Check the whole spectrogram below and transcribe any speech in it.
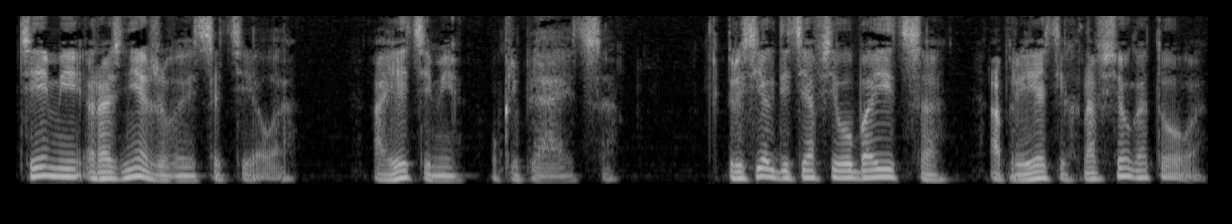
Теми разнеживается тело, а этими укрепляется. При всех дитя всего боится, а при этих на все готово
